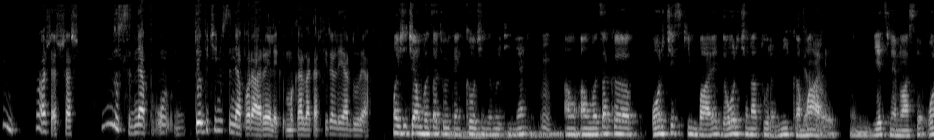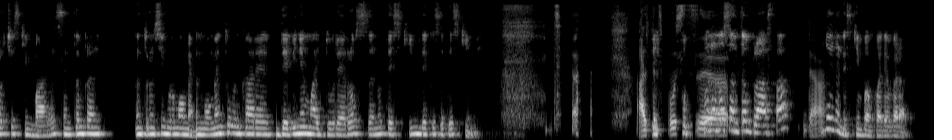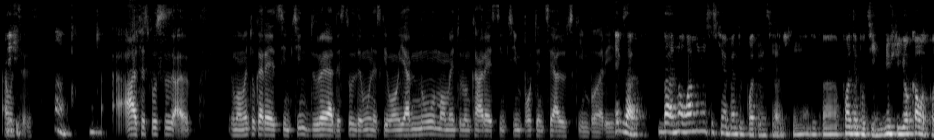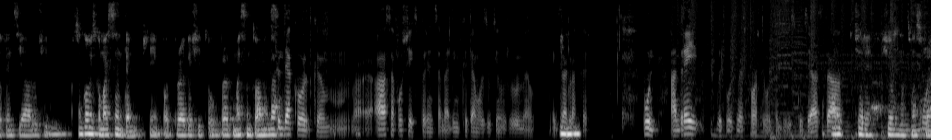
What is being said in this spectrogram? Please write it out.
hmm, așa, așa, nu sunt neapărat, de obicei nu sunt neapărat rele, măcar dacă ar fi rele, iar durea. Măi, și ce am învățat eu, uite, în coaching în ultimii ani? Mm. Am, am învățat că orice schimbare, de orice natură, mică, da. mare, în viețile noastre, orice schimbare se întâmplă în, într-un singur moment. În momentul în care devine mai dureros să nu te schimbi decât să te schimbi. Altfel deci, spus... Până nu uh, se întâmplă asta, da. noi nu ne schimbăm cu adevărat. Am deci, înțeles. A. Altfel spus, uh, în momentul în care simțim durerea destul de mult ne schimbăm, iar nu în momentul în care simțim potențialul schimbării. Exact. Da, nu, oamenii nu se schimbă pentru potențial, știi? Adică poate puțin. Nu știu, eu caut potențialul și sunt convins că mai suntem, știi? Probabil că și tu, probabil că mai sunt oameni, da. Sunt de acord că asta a fost și experiența mea din câte am văzut eu în jurul meu. Exact mm-hmm. la fel. Bun, Andrei, îți mulțumesc foarte mult pentru discuția asta. Cere, și eu îți mulțumesc. Bun.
